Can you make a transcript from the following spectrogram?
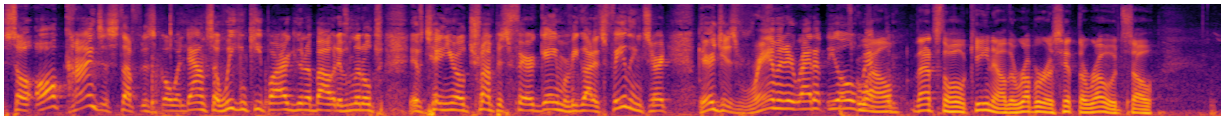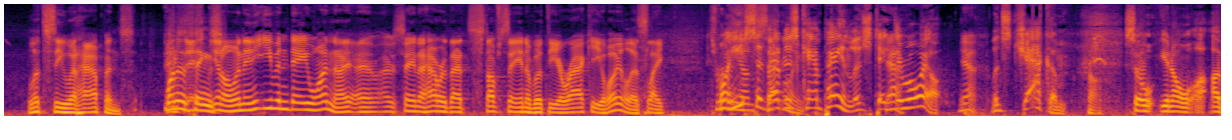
So all kinds of stuff is going down. So we can keep arguing about if little, if ten year old Trump is fair game or if he got his feelings hurt. They're just ramming it right up the old. Well, rectum. that's the whole key now. The rubber has hit the road, so let's see what happens. One of the things- you know, and even day one, I, I, I was saying to Howard that stuff saying about the Iraqi oil. It's like it's well, really he said that in his campaign. Let's take Yeah. their oil. Yeah. Let's jack them. So, you know, uh, uh,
